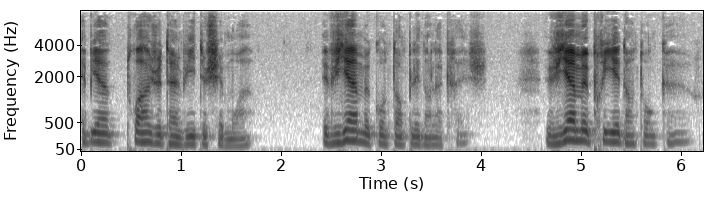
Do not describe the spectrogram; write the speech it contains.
eh bien, toi, je t'invite chez moi. Viens me contempler dans la crèche. Viens me prier dans ton cœur.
